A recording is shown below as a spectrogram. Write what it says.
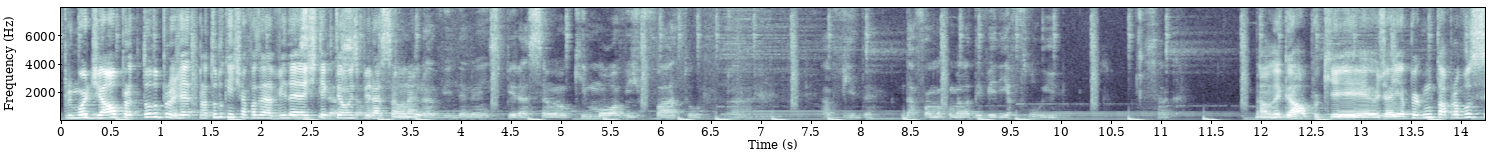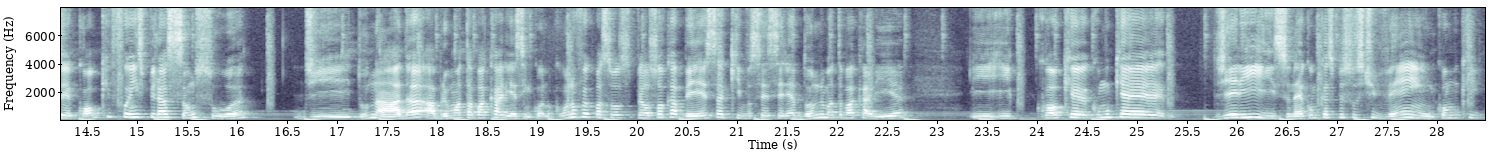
primordial para todo projeto, para tudo que a gente vai fazer na vida, a gente tem que ter uma inspiração, é tudo né? na vida, né? Inspiração é o que move de fato a, a vida, da forma como ela deveria fluir. Não, legal, porque eu já ia perguntar para você, qual que foi a inspiração sua de, do nada, abrir uma tabacaria? Assim, quando, quando foi que passou pela sua cabeça que você seria dono de uma tabacaria? E, e qual que é, como que é gerir isso, né? Como que as pessoas te veem? Como que,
